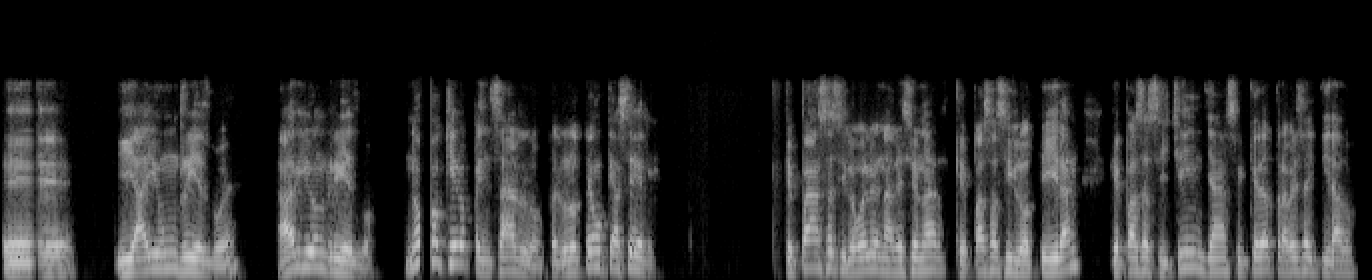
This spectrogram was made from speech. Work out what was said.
eh, y hay un riesgo, ¿eh? Hay un riesgo. No quiero pensarlo, pero lo tengo que hacer. ¿Qué pasa si lo vuelven a lesionar? ¿Qué pasa si lo tiran? ¿Qué pasa si chin ya se queda otra vez ahí tirado?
